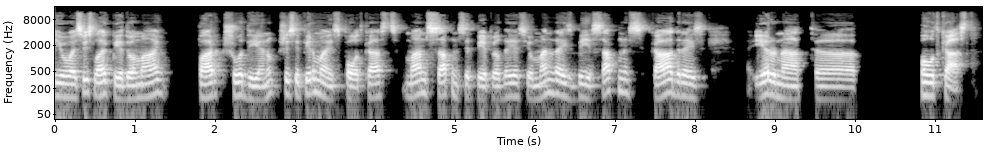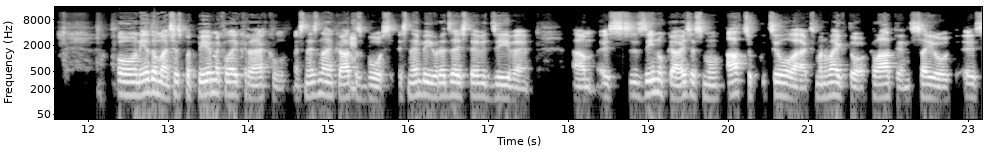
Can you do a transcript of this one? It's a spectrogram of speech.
jo es visu laiku piedomāju, par šo dienu. Šis ir pirmais podkāsts. Mans sapnis ir piepildījies, jo man reiz bija sapnis kādreiz ierunāt uh, podkāstu. Un iedomājieties, es pat piemeklēju krēklu. Es nezināju, kā tas būs. Es nebiju redzējis tevi dzīvē. Um, es zinu, ka es esmu acu cilvēks, man vajag to klātienes sajūtu. Es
